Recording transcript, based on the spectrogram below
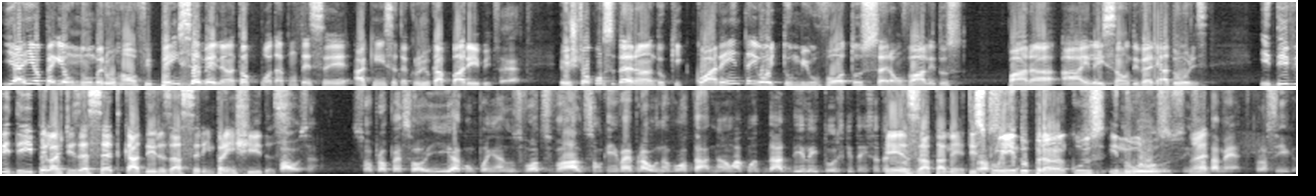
E aí eu peguei um número, Ralph, bem semelhante ao que pode acontecer aqui em Santa Cruz do Capibaribe. Certo. Eu estou considerando que 48 mil votos serão válidos para a eleição de vereadores. E dividi pelas 17 cadeiras a serem preenchidas. Pausa. Só para o pessoal ir acompanhando, os votos válidos são quem vai para a urna votar, não a quantidade de eleitores que tem em Santa Cruz. Exatamente, excluindo brancos e nulos. Nulos, né? exatamente. Prossiga.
